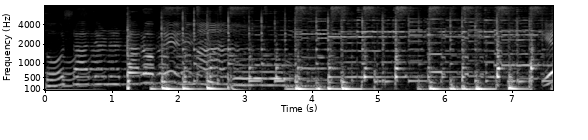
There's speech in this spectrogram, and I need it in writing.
તો સાજણ તારો પ્રેમ માંગુ. એ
